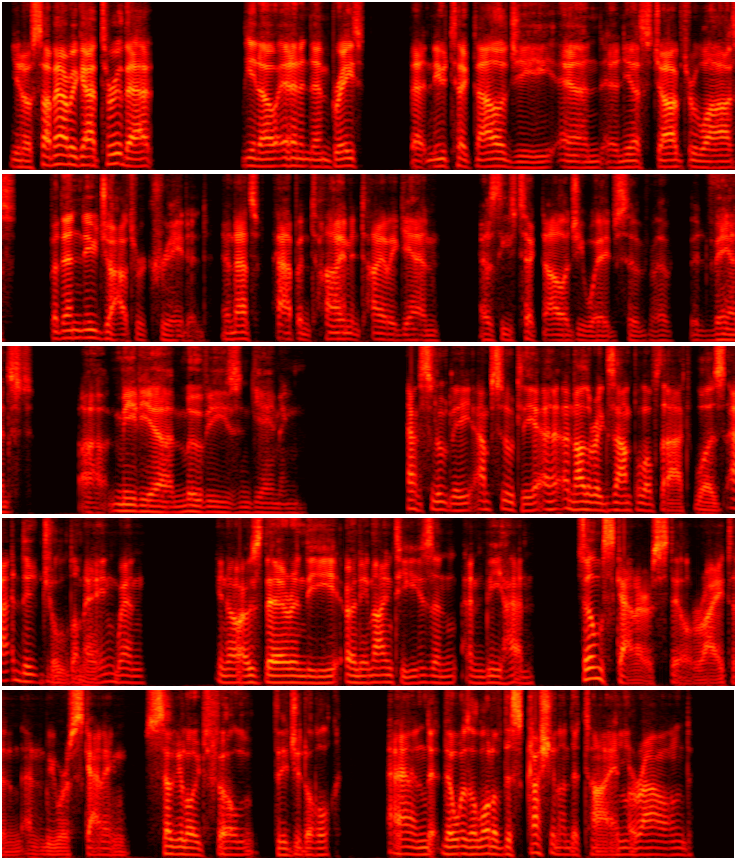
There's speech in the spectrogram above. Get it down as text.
you know, somehow we got through that, you know, and, and embraced that new technology and, and yes, jobs were lost, but then new jobs were created. And that's happened time and time again as these technology waves have, have advanced uh, media, movies, and gaming. Absolutely, absolutely. A- another example of that was at Digital Domain when you know, I was there in the early 90s and, and we had film scanners still, right? And, and we were scanning celluloid film, digital. And there was a lot of discussion at the time around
